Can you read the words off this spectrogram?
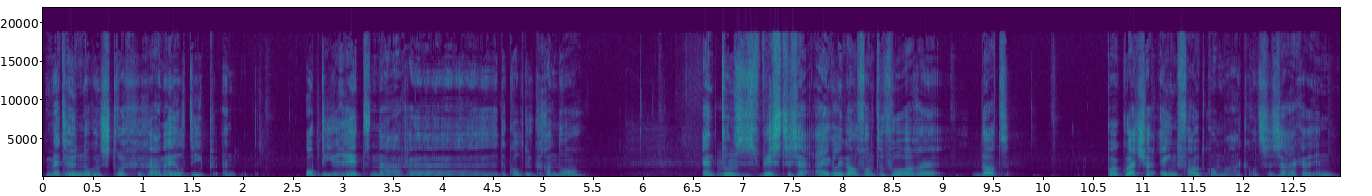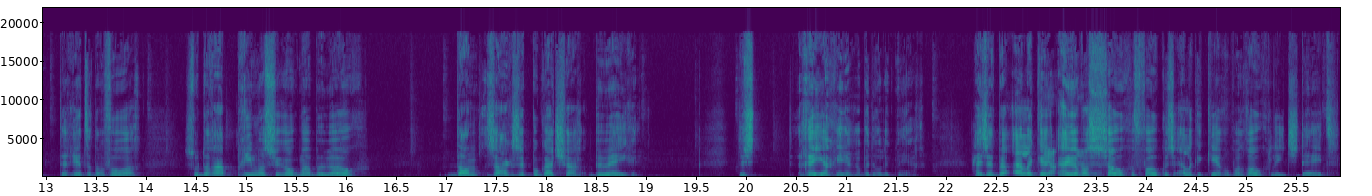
met hun nog eens teruggegaan, heel diep. En op die rit naar uh, de Col du Granon. En toen mm wisten ze eigenlijk al van tevoren dat Pogacar één fout kon maken. Want ze zagen in de ritten daarvoor, zodra Primoz zich ook maar bewoog, dan zagen ze Pogacar bewegen. Dus reageren bedoel ik meer. Hij, bij elke, ja, hij was zo gefocust elke keer op wat Roglic deed,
